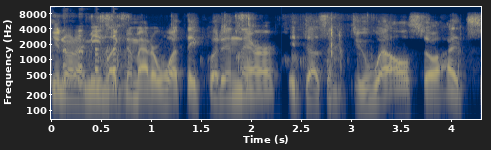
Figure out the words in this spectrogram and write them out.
You know what I mean? Like no matter what they put in there, it doesn't do well. So it's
